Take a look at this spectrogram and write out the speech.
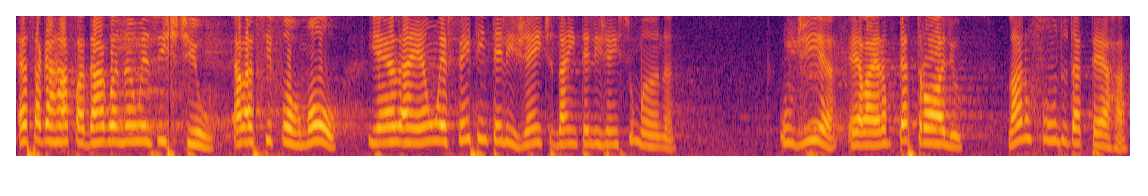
essa garrafa d'água não existiu, ela se formou e ela é um efeito inteligente da inteligência humana. Um dia ela era um petróleo, lá no fundo da terra.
